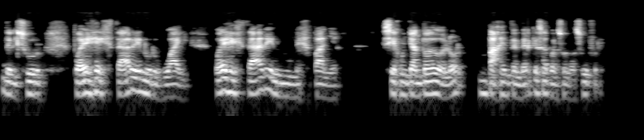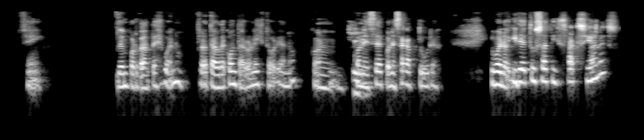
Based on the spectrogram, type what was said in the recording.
del Sur, puedes estar en Uruguay, puedes estar en España. Si es un llanto de dolor, vas a entender que esa persona sufre. sí. Lo importante es, bueno, tratar de contar una historia, ¿no? Con, con, ese, con esa captura. Y bueno, y de tus satisfacciones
